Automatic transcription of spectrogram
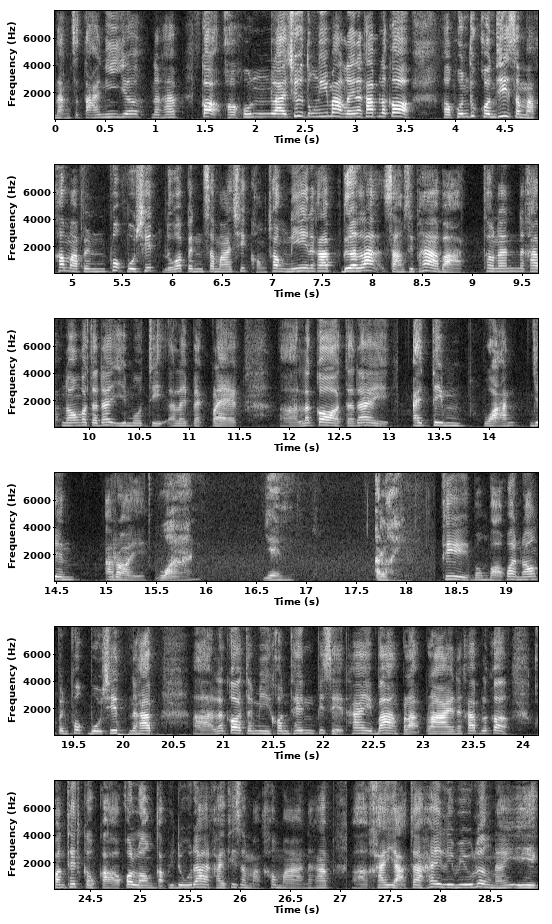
หนังสไตล์นี้เยอะนะครับ ก็ขอบคุณรายชื่อตรงนี้มากเลยนะครับ แล้วก็ขอบคุณทุกคนที่สมัครเข้ามาเป็นพวกบูชิต หรือว่าเป็นสมาชิกของช่องนี้นะครับ เดือนละ 35 บาท เท่านั้นนะครับ น้องก็จะได้อีโมจิอะไรแปลกๆแล้วก็จะได้ไอติมหวานเย็นอร่อย หวาน เย็นอร่อย ที่บ่งบอกว่าน้องเป็นพวกบูชิดนะครับอ่าแล้วก็จะมีคอนเทนต์พิเศษให้บ้างประปรายนะครับ แล้วก็คอนเทนต์เก่าๆก็ลองกลับไปดูได้ใครที่สมัครเข้ามานะครับอ่าใครอยากจะให้รีวิวเรื่องไหนอีก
